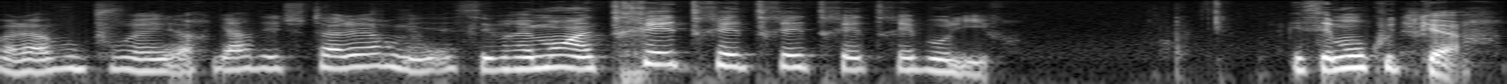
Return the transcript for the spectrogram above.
voilà, vous pourrez regarder tout à l'heure, mais c'est vraiment un très très très très très beau livre. Et c'est mon coup de cœur.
